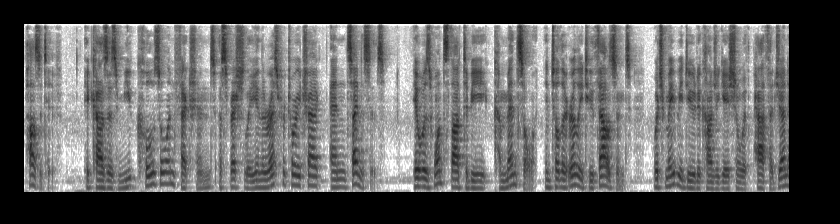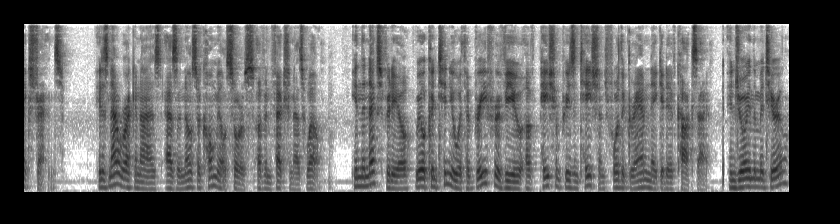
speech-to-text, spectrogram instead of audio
positive. It causes mucosal infections, especially in the respiratory tract and sinuses. It was once thought to be commensal until the early 2000s, which may be due to conjugation with pathogenic strands. It is now recognized as a nosocomial source of infection as well. In the next video, we will continue with a brief review of patient presentations for the gram-negative cocci. Enjoying the material?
